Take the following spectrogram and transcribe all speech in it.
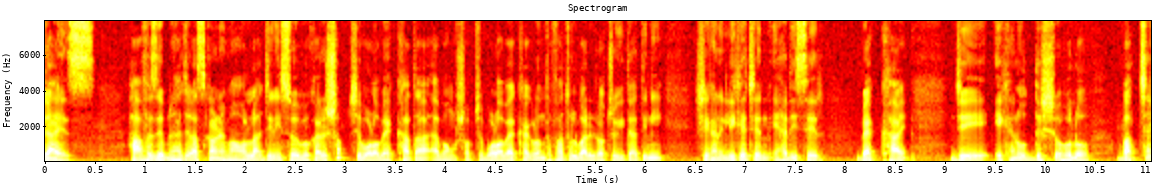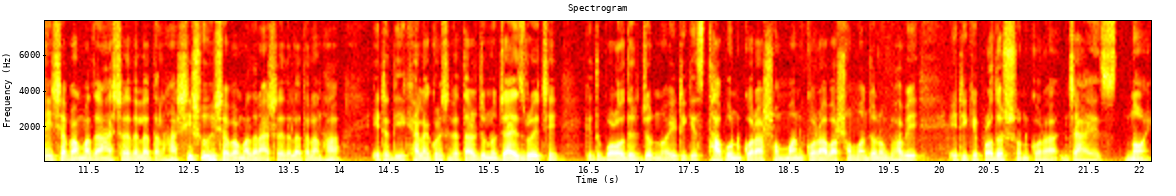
জায়েজ। হাফেজ ইবনে হাজার, আসকান রহমাউল্লাহ যিনি সৈবুখারের সবচেয়ে বড় ব্যাখ্যাতা এবং সবচেয়ে বড় ব্যাখ্যা গ্রন্থ ফাতুল বাড়ির রচয়িতা, তিনি সেখানে লিখেছেন এ হাদিসের ব্যাখ্যায় যে এখানে উদ্দেশ্য হলো বাচ্চা হিসাবে আমাদের আশরাদ আল্লাহ তালহা শিশু হিসাবে আমাদের আশরাদ আল্লাহ তালহা এটা দিয়ে খেলা করেছেন তার জন্য জায়েজ রয়েছে। কিন্তু বড়দের জন্য এটিকে স্থাপন করা, সম্মান করা বা সম্মানজনকভাবে এটিকে প্রদর্শন করা জায়েজ নয়।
